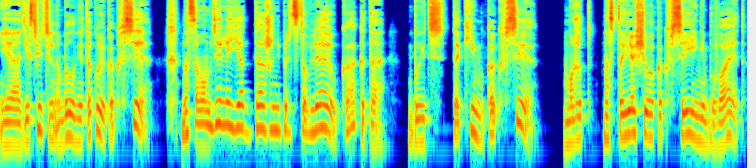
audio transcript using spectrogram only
Я действительно был не такой, как все. На самом деле я даже не представляю, как это – быть таким, как все. Может, настоящего, как все, и не бывает,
